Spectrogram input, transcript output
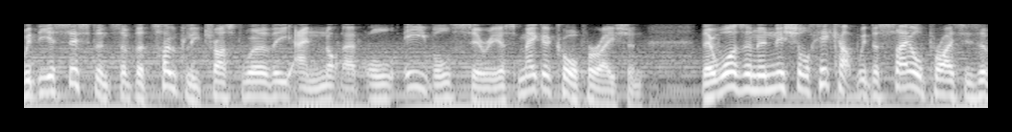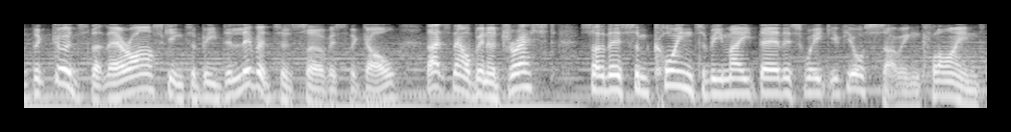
with the assistance of the totally trustworthy and not at all evil Sirius Mega Corporation. There was an initial hiccup with the sale prices of the goods that they're asking to be delivered to service the goal. That's now been addressed so there's some coin to be made there this week if you're so inclined.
